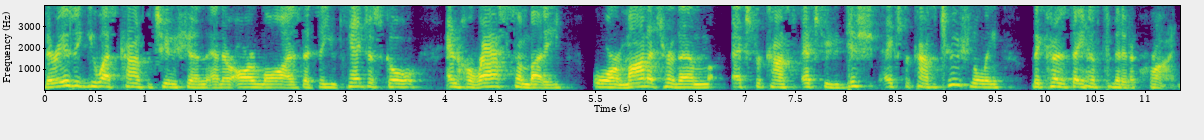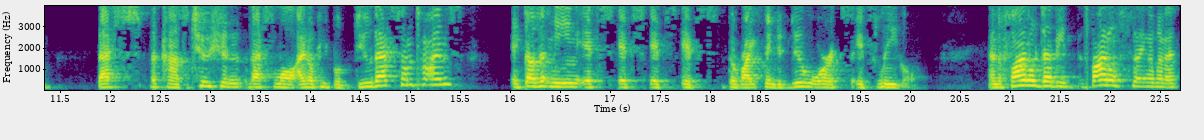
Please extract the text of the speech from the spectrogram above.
there is a U.S. Constitution and there are laws that say you can't just go and harass somebody or monitor them extra extra extra constitutionally because they have committed a crime. That's the Constitution. That's law. I know people do that sometimes. It doesn't mean it's it's it's it's the right thing to do or it's it's legal. And the final Debbie, the final thing I'm gonna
